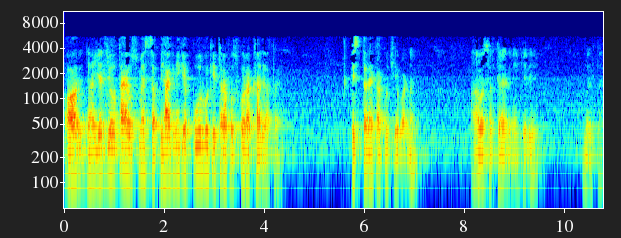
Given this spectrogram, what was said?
और जहाँ यज्ञ होता है, उसमें सभ्याग्नि के पूर्व की तरफ़ उसको रखा जाता है। इस तरह का कुछ ये वर्णन आवश्यक अग्नि के लिए मिलता है।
